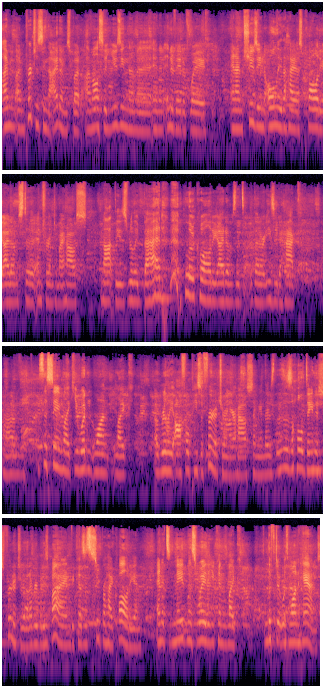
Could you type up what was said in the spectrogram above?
I'm, I'm purchasing the items, but I'm also using them in, in an innovative way. And I'm choosing only the highest quality items to enter into my house, not these really bad, low quality items that, that are easy to hack. Um, it's the same, like, you wouldn't want, like, a really awful piece of furniture in your house. I mean, there's this is a whole Danish furniture that everybody's buying because it's super high quality and and it's made in this way that you can like lift it with one hand.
